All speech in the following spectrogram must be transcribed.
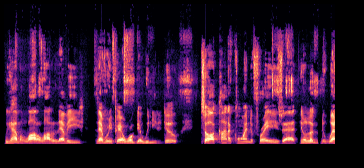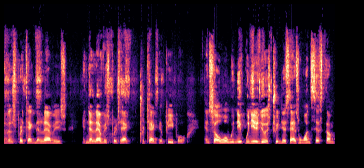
we gonna have a lot, a lot of levee, levee repair work that we need to do. So I kind of coined the phrase that, you know, look, the wetlands protect the levees and the levees protect, protect the people. And so what we need we need to do is treat this as one system.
